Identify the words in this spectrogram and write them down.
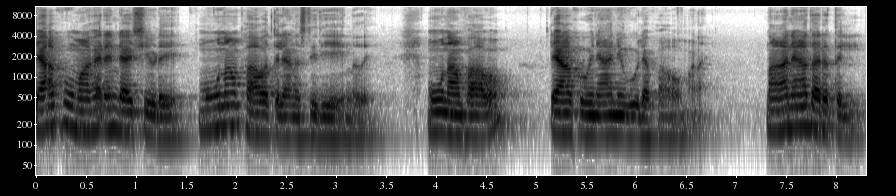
രാഹു മകരൻ രാശിയുടെ മൂന്നാം ഭാവത്തിലാണ് സ്ഥിതി ചെയ്യുന്നത്. മൂന്നാം ഭാവം രാഹുവിന് അനുകൂല ഭാവമാണ്. നാനാതരത്തിൽ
